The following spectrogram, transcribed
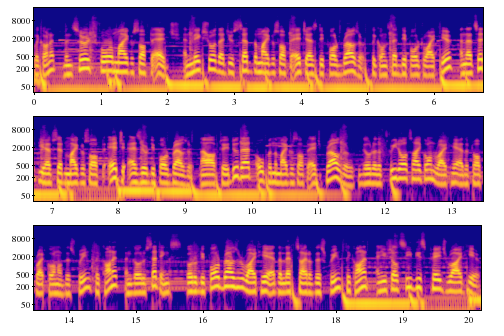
click on it, then search for Microsoft Edge and make sure that you set the Microsoft Edge as default browser. Click on set default right here and that's it, you have set Microsoft Edge as your default browser. Now after you do that, open the Microsoft Edge browser, go to the three dots icon right here at the top right corner of the screen, click on it and go to settings, go to default browser right here at the left side of the screen, click on it and you shall see this page right here.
